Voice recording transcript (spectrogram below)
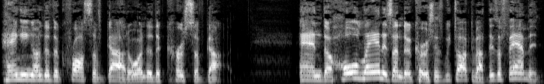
hanging under the cross of God or under the curse of God. And the whole land is under a curse, as we talked about. There's a famine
